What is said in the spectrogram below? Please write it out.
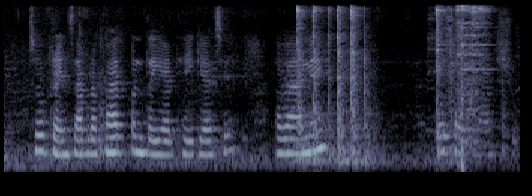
જો ફ્રેન્ડ્સ આપણા ભાત પણ તૈયાર થઈ ગયા છે. હવે આને ઓસાડી નાખશું.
